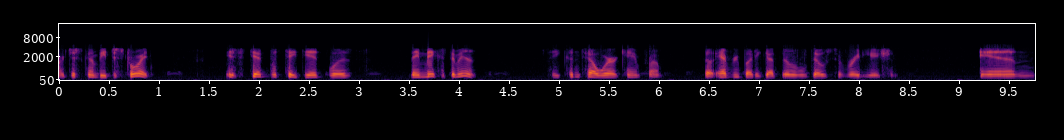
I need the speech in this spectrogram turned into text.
are just going to be destroyed. Instead, what they did was they mixed them in, so you couldn't tell where it came from. So everybody got their little dose of radiation, and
